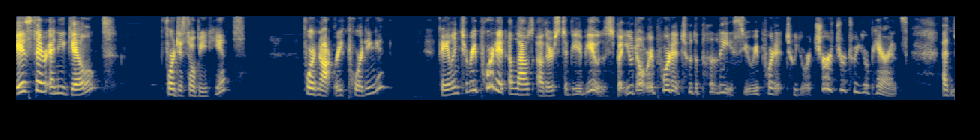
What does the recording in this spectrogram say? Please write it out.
Is there any guilt for disobedience? For not reporting it? Failing to report it allows others to be abused, but you don't report it to the police. You report it to your church or to your parents, and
